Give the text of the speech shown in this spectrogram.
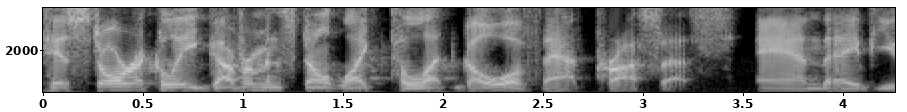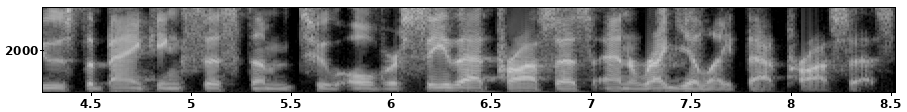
historically governments don't like to let go of that process and they've used the banking system to oversee that process and regulate that process.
